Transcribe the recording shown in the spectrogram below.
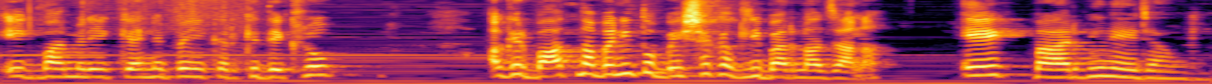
ایک بار میرے کہنے پہ یہ کر کے دیکھ لو۔ اگر بات نہ بنی تو بے شک اگلی بار نہ جانا۔ ایک بار بھی نہیں جاؤں گی۔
